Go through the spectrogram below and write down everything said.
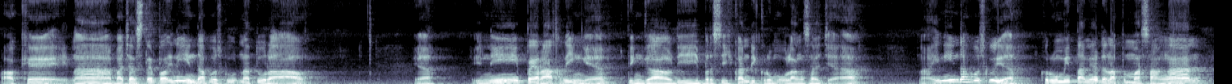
Oke, nah bacaan stempel ini indah bosku, natural. Ya, ini perak ringnya, tinggal dibersihkan dikerum ulang saja. Nah ini indah bosku ya, kerumitannya adalah pemasangan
